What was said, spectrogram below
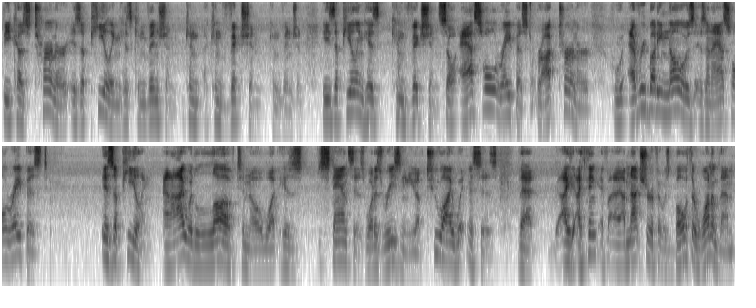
because Turner is appealing his convention, con, conviction, convention. He's appealing his conviction. So asshole rapist Brock Turner who everybody knows is an asshole rapist, is appealing. And I would love to know what his stance is, what his reasoning. You have two eyewitnesses that I, I think if I'm not sure if it was both or one of them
